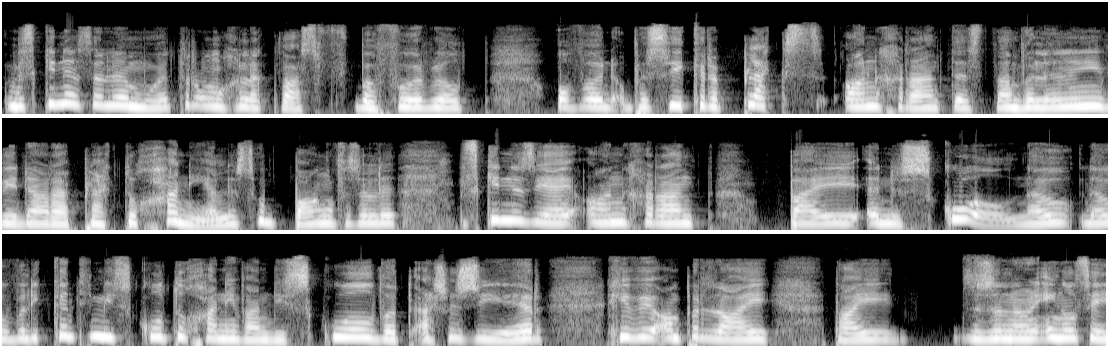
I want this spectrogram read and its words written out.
miskien as hulle 'n motorongeluk was byvoorbeeld of op 'n sekere plek aangerand is, dan wil hulle nie weer na daai plek toe gaan nie. Hulle is so bang of as hulle miskien is jy aangerand by in 'n skool. Nou nou wil die kind nie meer skool toe gaan nie want die skool word assosieer gee jy amper daai daai dis nou in Engels sê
